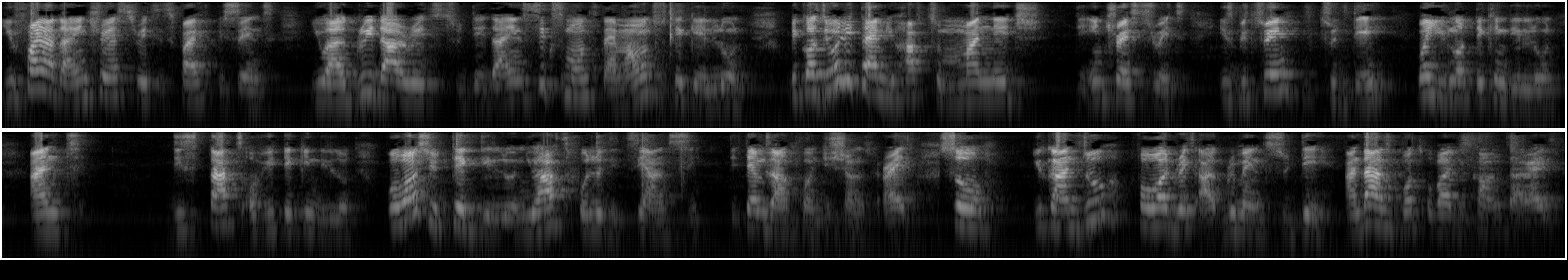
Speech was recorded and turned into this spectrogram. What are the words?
You find out that interest rate is five percent. You agree that rate today that in six months time i want to take a loan. Because the only time you have to manage the interest rate is between today when you're not taking the loan and the start of you taking the loan. But once you take the loan you have to follow the T and C the terms and conditions right? So you can do forward rate agreement today and that's bought over the counter right?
